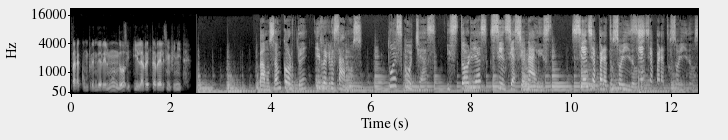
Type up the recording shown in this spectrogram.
para comprender el mundo sí. y la recta real es infinita. Vamos a un corte y regresamos. Tú escuchas historias cienciacionales. Ciencia para tus oídos. Ciencia para tus oídos.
